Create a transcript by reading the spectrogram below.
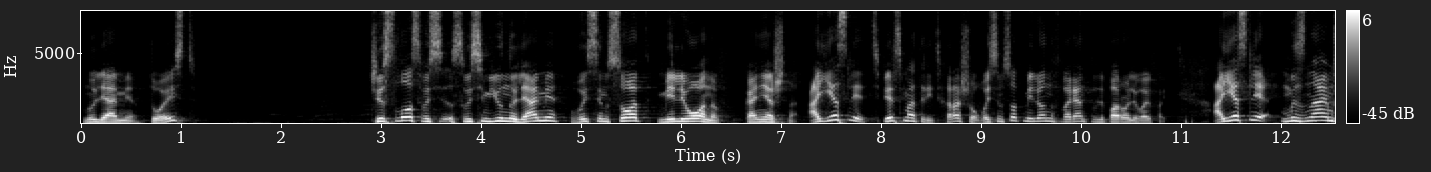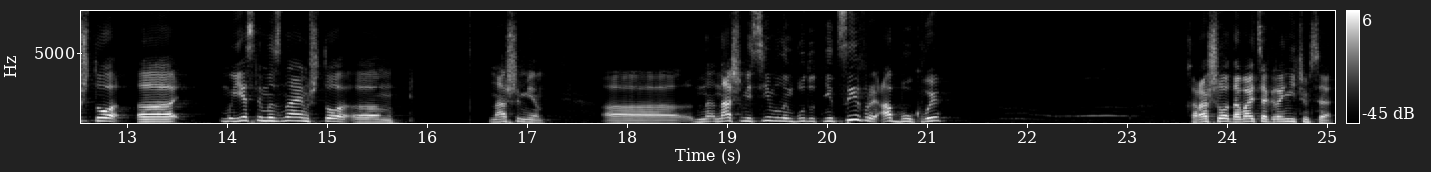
нулями. То есть число с 8 нулями 800 миллионов, конечно. А если, теперь смотрите, хорошо, 800 миллионов вариантов для пароля Wi-Fi. А если мы знаем, что, э, если мы знаем, что эм, нашими, э, на- нашими символами будут не цифры, а буквы, Хорошо, давайте ограничимся.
